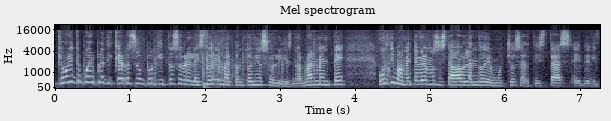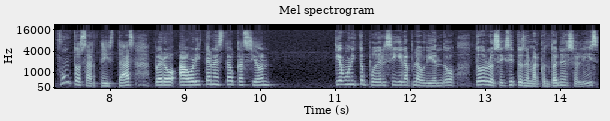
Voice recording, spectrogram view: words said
qué bonito poder platicarles un poquito sobre la historia de Marco Antonio Solís. Normalmente, últimamente habíamos estado hablando de muchos artistas, eh, de difuntos artistas, pero ahorita en esta ocasión Qué bonito poder seguir aplaudiendo todos los éxitos de Marco Antonio Solís.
